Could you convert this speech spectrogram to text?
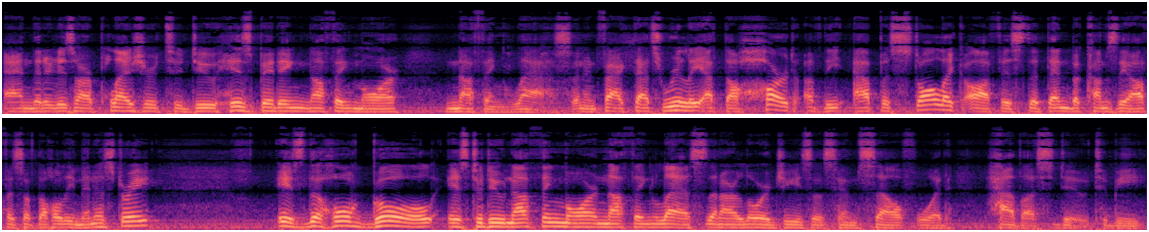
and that it is our pleasure to do his bidding, nothing more, nothing less. And in fact, that's really at the heart of the apostolic office that then becomes the office of the holy ministry. Is the whole goal is to do nothing more, nothing less than our Lord Jesus himself would have us do, to be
